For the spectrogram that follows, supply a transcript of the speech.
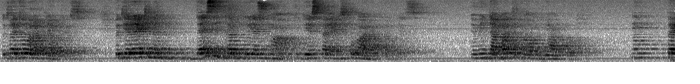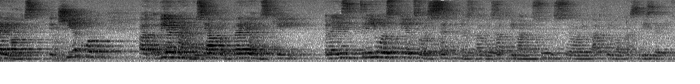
Bet vai to var atļauties? Bet ja rēķina desmit gadu griezumā, tad iespējams, ka var atļauties. Jo viņi tāpat ir kaut kad jākop. Nu, periodiski. Šie koki uh, vienmēr būs jākop periodiski reizi trijos, piecos, septiņos gados, atkarībā no sugas, atkarībā no kas ir izdarīts.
